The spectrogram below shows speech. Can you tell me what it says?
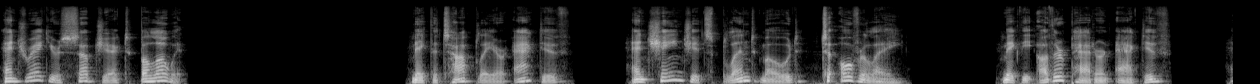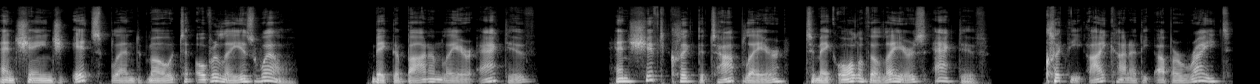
and drag your subject below it. Make the top layer active and change its blend mode to overlay. Make the other pattern active and change its blend mode to overlay as well. Make the bottom layer active and shift-click the top layer to make all of the layers active. Click the icon at the upper right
